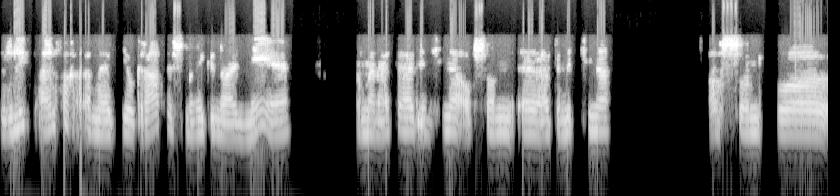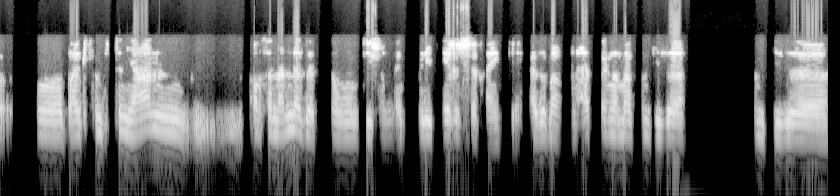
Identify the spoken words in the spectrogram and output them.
Das liegt einfach an der geografischen regionalen Nähe. Und man hatte halt in China auch schon, äh, hatte mit China auch schon vor, vor bald 15 Jahren Auseinandersetzungen, die schon ins Militärische reingehen. Also man hat, sagen wir mal, von dieser, von dieser,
